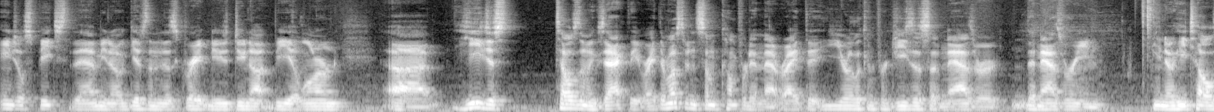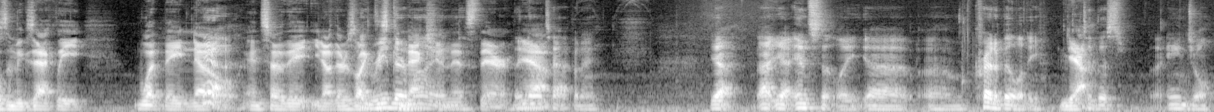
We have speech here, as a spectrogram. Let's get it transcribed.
angel speaks to them, you know, gives them this great news: "Do not be alarmed." Uh, he just tells them exactly right. There must have been some comfort in that, right? That you're looking for Jesus of Nazareth, the Nazarene. You know, he tells them exactly what they know, Yeah. and so they, you know, there's like this connection mind. that's there. They know yeah, what's happening. Yeah, uh, yeah, instantly uh, um, credibility Yeah. to this angel.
